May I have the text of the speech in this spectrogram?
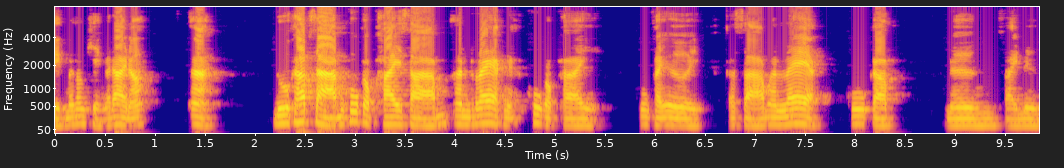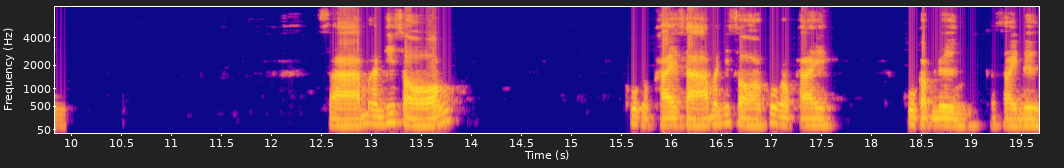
ด็กๆ ไม่ต้องเขียนก็ได้เนาะอะดูครับสามคู่กับใครสามอันแรกเนี่ยคู่กับใครคู่ใครเอ่ยกับสามอันแรก คู่กับหนึ่งใส่หนึ่งสามอันที่สองคู่กับใครสามอันที่สองคู่กับใคร คู่กับหนึ่งก็ใส่หนึ่ง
